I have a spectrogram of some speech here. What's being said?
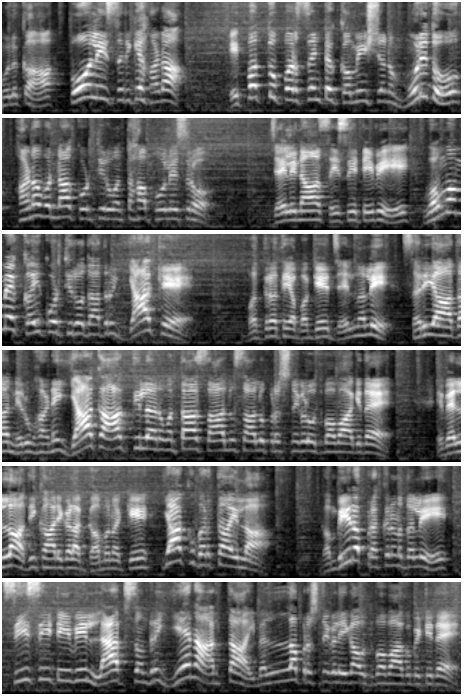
ಮೂಲಕ ಪೊಲೀಸರಿಗೆ ಹಣ. ಇಪ್ಪತ್ತು ಪರ್ಸೆಂಟ್ ಕಮಿಷನ್ ಮುರಿದು ಹಣವನ್ನ ಕೊಡ್ತಿರುವಂತಹ ಪೊಲೀಸರು. ಜೈಲಿನ ಸಿಸಿಟಿವಿ ಒಮ್ಮೊಮ್ಮೆ ಕೈ ಕೊಡ್ತಿರೋದಾದ್ರೂ ಯಾಕೆ? ಭದ್ರತೆಯ ಬಗ್ಗೆ ಜೈಲಿನಲ್ಲಿ ಸರಿಯಾದ ನಿರ್ವಹಣೆ ಯಾಕೆ ಆಗ್ತಿಲ್ಲ ಅನ್ನುವಂತಹ ಸಾಲು ಸಾಲು ಪ್ರಶ್ನೆಗಳು ಉದ್ಭವ ಆಗಿದೆ. ಇವೆಲ್ಲ ಅಧಿಕಾರಿಗಳ ಗಮನಕ್ಕೆ ಯಾಕೆ ಬರ್ತಾ ಇಲ್ಲ? ಗಂಭೀರ ಪ್ರಕರಣದಲ್ಲಿ ಸಿಸಿಟಿವಿ ಲ್ಯಾಬ್ಸ್ ಅಂದ್ರೆ ಏನ ಅರ್ಥ? ಇವೆಲ್ಲ ಪ್ರಶ್ನೆಗಳೀಗ ಉದ್ಭವ ಆಗಿಬಿಟ್ಟಿದೆ.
